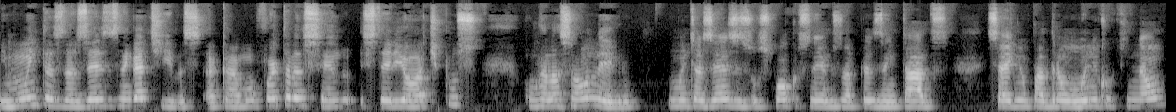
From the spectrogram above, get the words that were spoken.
e muitas das vezes negativas, acabam fortalecendo estereótipos com relação ao negro. Muitas vezes, os poucos negros apresentados seguem um padrão único que não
